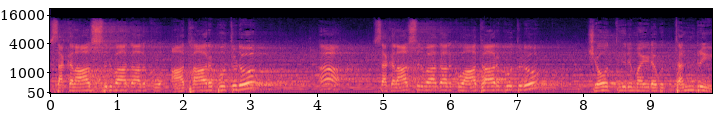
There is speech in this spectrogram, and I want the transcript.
సకల ఆశీర్వాదాలకు ఆధారభూతుడు. ఆ, సకల ఆశీర్వాదాలకు ఆధారభూతుడు జ్యోతిర్మయుడకు తండ్రి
